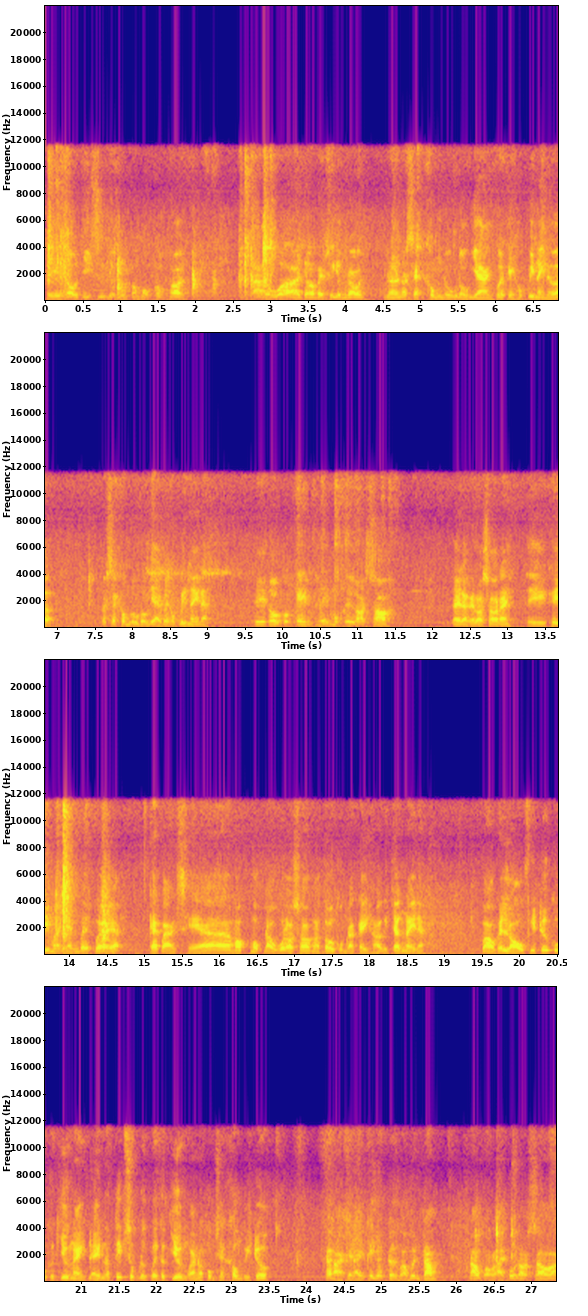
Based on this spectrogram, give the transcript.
thì tôi chỉ sử dụng được có một cục thôi. Là đủ ờ, cho bếp sử dụng rồi nên nó sẽ không đủ độ dài với cái hộp pin này nữa. Nó sẽ không đủ độ dài với hộp pin này nè. Thì tôi có kèm thêm một cái lò xo. Đây là cái lò xo đây. Thì khi mà nhận bếp về á các bạn sẽ móc một đầu của lò xo mà tôi cũng đã cậy hở cái chân này nè vào cái lỗ phía trước của cực dương này để nó tiếp xúc được với cực dương và nó cũng sẽ không bị trượt. Các bạn sẽ đẩy cái dấu trừ vào bên trong đầu còn lại của lò xo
